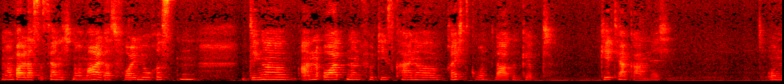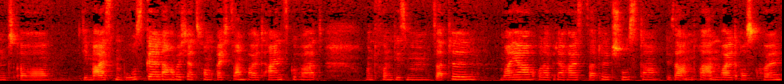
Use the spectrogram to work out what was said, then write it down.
ne, weil das ist ja nicht normal, dass Volljuristen Dinge anordnen, für die es keine Rechtsgrundlage gibt. Geht ja gar nicht. Und äh, die meisten Bußgelder habe ich jetzt vom Rechtsanwalt Heinz gehört und von diesem Sattelmeier oder wie der heißt, Sattelschuster, dieser andere Anwalt aus Köln,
